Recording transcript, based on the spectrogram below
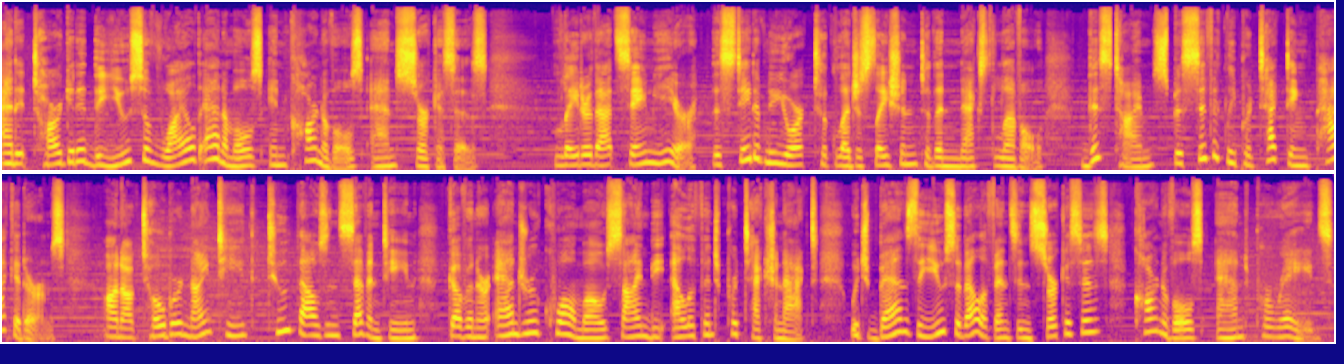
and it targeted the use of wild animals in carnivals and circuses. Later that same year, the state of New York took legislation to the next level, this time specifically protecting pachyderms. On October 19, 2017, Governor Andrew Cuomo signed the Elephant Protection Act, which bans the use of elephants in circuses, carnivals, and parades.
